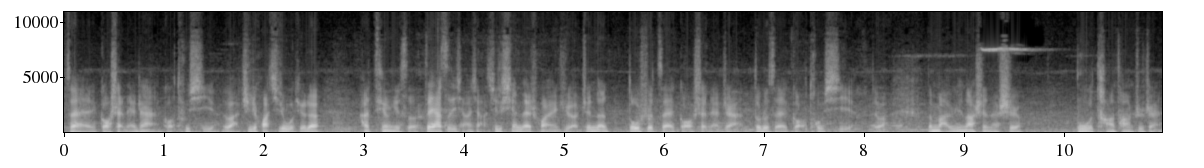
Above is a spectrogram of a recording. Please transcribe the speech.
在搞闪电战、搞突袭，对吧？这句话其实我觉得还挺有意思的。大家仔细想想，其实现在创业者真的都是在搞闪电战，都是在搞偷袭，对吧？那马云当时呢是不堂堂之战，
